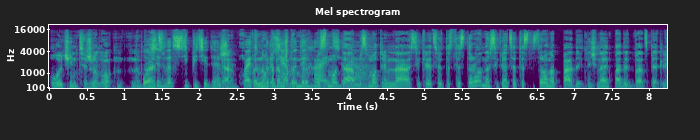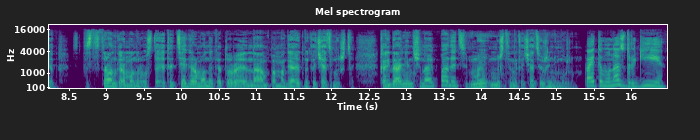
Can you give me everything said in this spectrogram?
очень тяжело набрать. После 25 даже. Да, Поэтому, ну, друзья, потому что мы, мы смо- да, мы смотрим на секрецию тестостерона, секреция тестостерона падает, начинает падать в 25 лет. Тестостерон – гормон роста. Это те гормоны, которые нам помогают накачать мышцы. Когда они начинают падать, мы мышцы накачать уже не можем. Поэтому у нас другие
